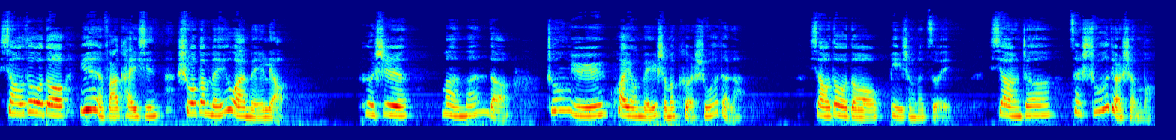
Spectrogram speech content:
小豆豆越发开心，说个没完没了。可是，慢慢的，终于快要没什么可说的了。小豆豆闭上了嘴，想着再说点什么。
